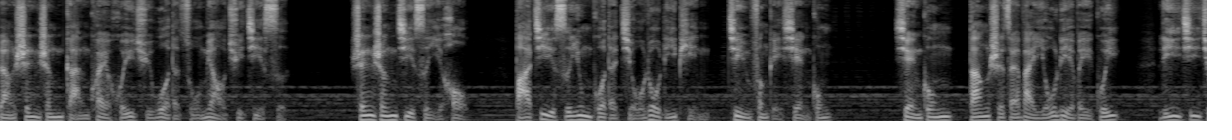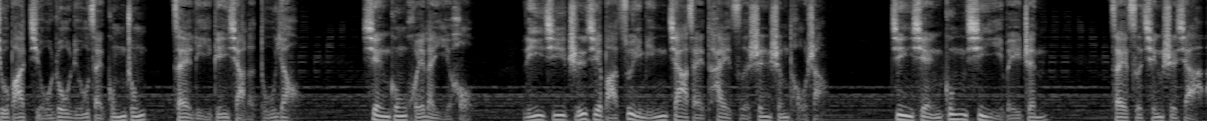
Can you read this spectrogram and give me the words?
让申生赶快回曲沃的祖庙去祭祀。申生祭祀以后，把祭祀用过的酒肉礼品进奉给献公。献公当时在外游猎未归，骊姬就把酒肉留在宫中，在里边下了毒药。献公回来以后，骊姬直接把罪名加在太子申生头上。晋献公信以为真，在此情势下，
